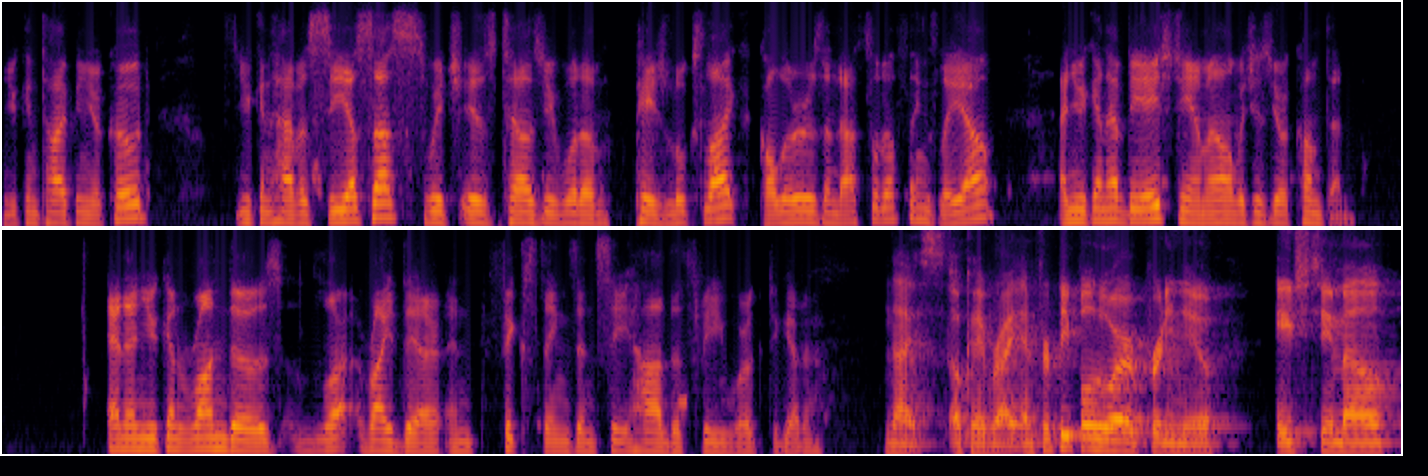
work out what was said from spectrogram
you can type in your code. You can have a CSS, which is tells you what a page looks like, colors and that sort of things, layout. And you can have the HTML, which is your content. And then you can run those right there and fix things and see how the three work together. Nice. Okay, right. And for people who are pretty new, HTML,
